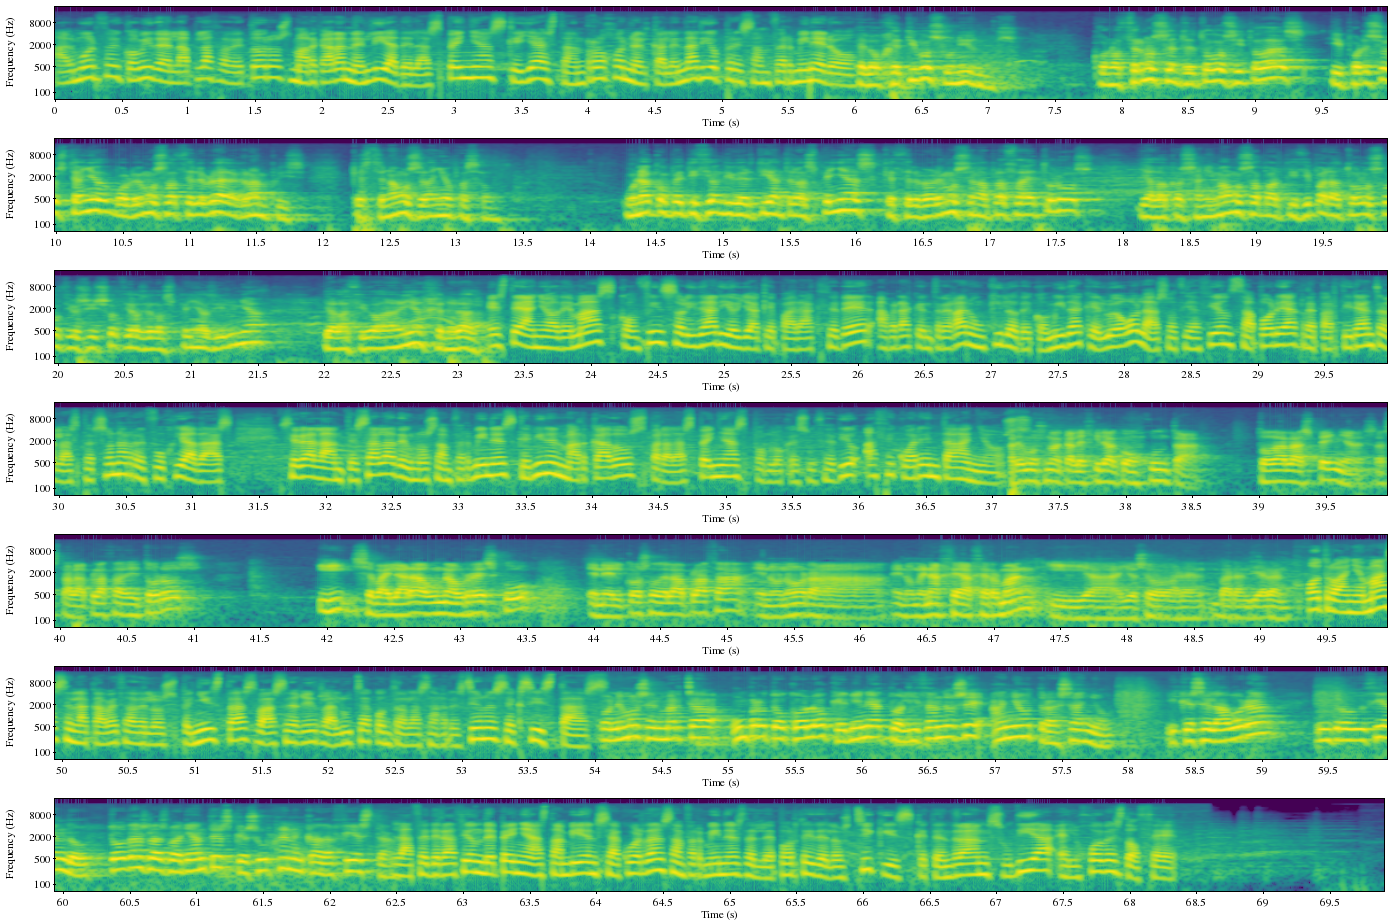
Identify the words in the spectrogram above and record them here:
Almuerzo y comida en la Plaza de Toros marcarán el Día de las Peñas, que ya está en rojo en el calendario presanferminero. El objetivo es unirnos, conocernos entre todos y todas, y por eso este año volvemos a celebrar el Grand Prix, que estrenamos el año pasado. Una competición divertida entre las peñas que celebraremos en la Plaza de Toros y a la que os animamos a participar a todos los socios y socias de las peñas de Iruña y a la ciudadanía en general. Este año, además, con fin solidario, ya que para acceder habrá que entregar un kilo de comida que luego la asociación Zaporeac repartirá entre las personas refugiadas. Será la antesala de unos Sanfermines que vienen marcados para las peñas por lo que sucedió hace 40 años. Haremos una calejira conjunta, todas las peñas hasta la Plaza de Toros y se bailará un aurrescu en el coso de la plaza en honor a, en homenaje a Germán y a Joseba Barandiarán. Otro año más en la cabeza de los peñistas va a seguir la lucha contra las agresiones sexistas. Ponemos en marcha un protocolo que viene actualizándose año tras año y que se elabora introduciendo todas las variantes que surgen en cada fiesta. La Federación de Peñas también se acuerda en San Fermines del Deporte y de los Chiquis, que tendrán su día el jueves 12.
